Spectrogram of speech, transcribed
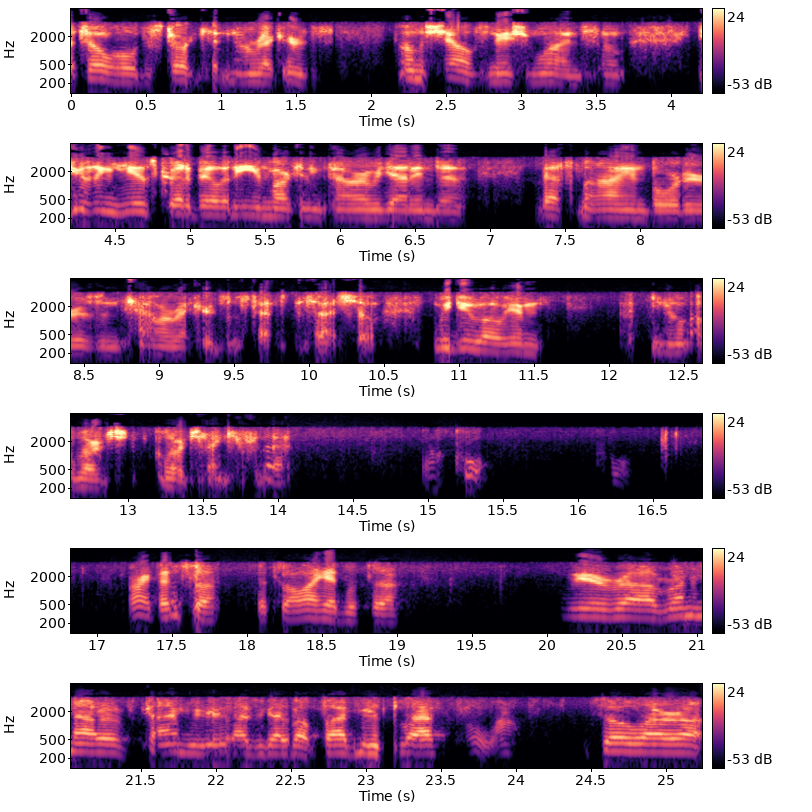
a toehold to start getting our records on the shelves nationwide. So, using his credibility and marketing power, we got into Best Buy and Borders and Tower Records and stuff and such. So, we do owe him, you know, a large, a large thank you for that. Oh, cool, cool. All right, that's uh, that's all I had with uh, We're uh, running out of time. We realize we got about five minutes left. Oh wow. So our uh,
